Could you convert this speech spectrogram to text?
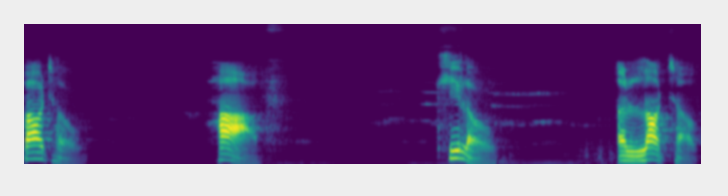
Bottle. Half. Kilo. A lot of.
